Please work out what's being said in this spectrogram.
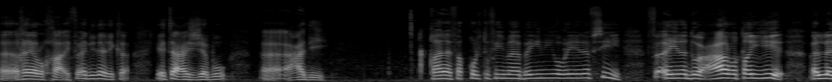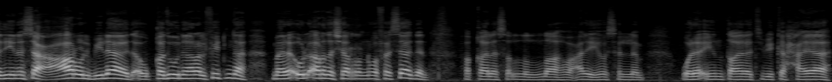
آه، غير خائفة. لذلك يتعجب آه، عدي. قال فقلت فيما بيني وبين نفسي فأين دعار طي الذين سعروا البلاد أوقدوا نار الفتنة ملأوا الأرض شرا وفسادا؟ فقال صلى الله عليه وسلم ولئن طالت بك حياة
